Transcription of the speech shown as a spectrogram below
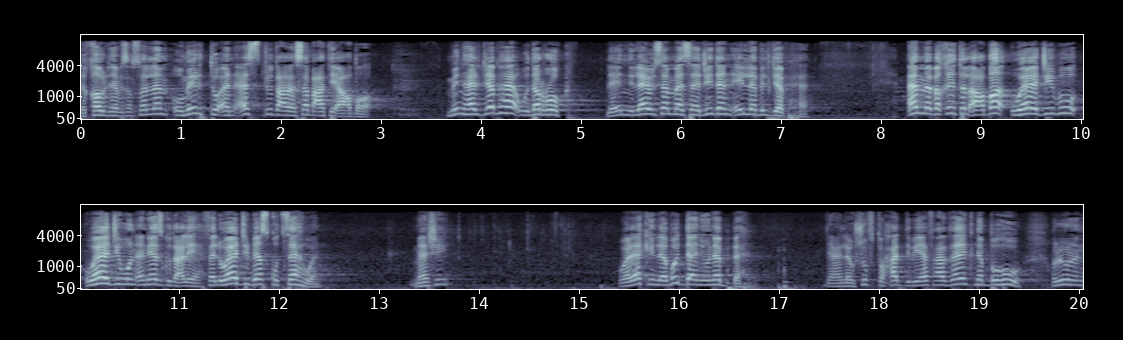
لقول النبي صلى الله عليه وسلم أمرت أن أسجد على سبعة أعضاء. منها الجبهة وده الركن لأن لا يسمى ساجدا إلا بالجبهة. أما بقية الأعضاء واجب واجب أن يسجد عليها فالواجب يسقط سهوا. ماشي؟ ولكن لابد أن ينبه. يعني لو شفتوا حد بيفعل ذلك نبهوه. قولوا له إن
